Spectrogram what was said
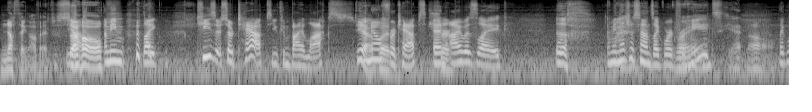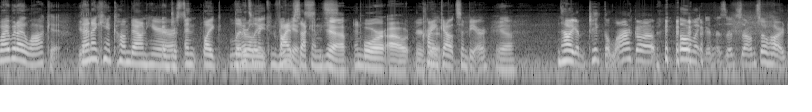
nothing of it. So Yeah. I mean, like, keys are so taps. You can buy locks, Yeah, you know, for taps. Sure. And I was like, ugh. I mean, that just sounds like work for me. Right? Yeah, no. Like, why would I lock it? Yeah. Then I can't come down here and, just- like Then an literally five seconds. Yeah, and pour out. Crank good. out some beer. Yeah. Now I gotta take the lock off. oh my goodness, that sounds so hard.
